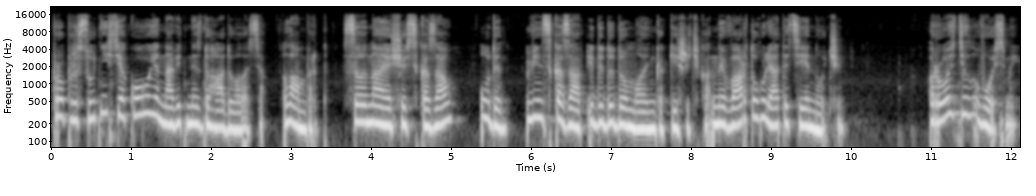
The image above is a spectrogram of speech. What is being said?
про присутність якого я навіть не здогадувалася. Ламберт. Селенає щось сказав? Удин. Він сказав Іди додому, маленька кішечка, не варто гуляти цієї ночі. Розділ восьмий.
